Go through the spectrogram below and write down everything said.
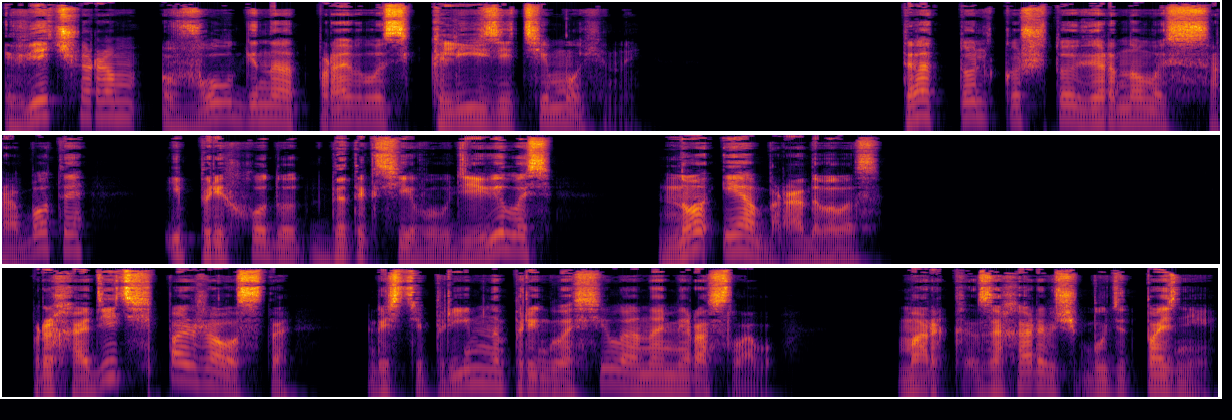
Вечером Волгина отправилась к Лизе Тимохиной. Та только что вернулась с работы и приходу детектива удивилась, но и обрадовалась. «Проходите, пожалуйста», — гостеприимно пригласила она Мирославу. «Марк Захарович будет позднее».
